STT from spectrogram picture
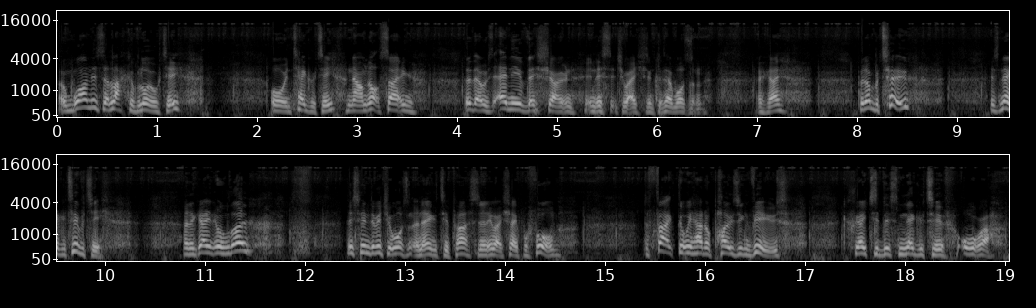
And one is a lack of loyalty or integrity. Now, I'm not saying that there was any of this shown in this situation because there wasn't. Okay, but number two is negativity. And again, although this individual wasn't a negative person in any way, shape, or form, the fact that we had opposing views created this negative aura,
